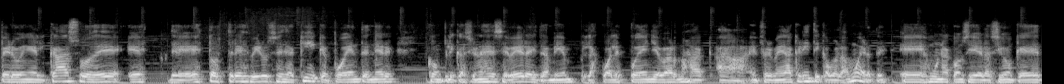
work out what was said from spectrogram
pero en el caso de, de estos tres virus de aquí que pueden tener complicaciones de severa y también las cuales pueden llevarnos a, enfermedad crítica o a la muerte, es una consideración que es,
